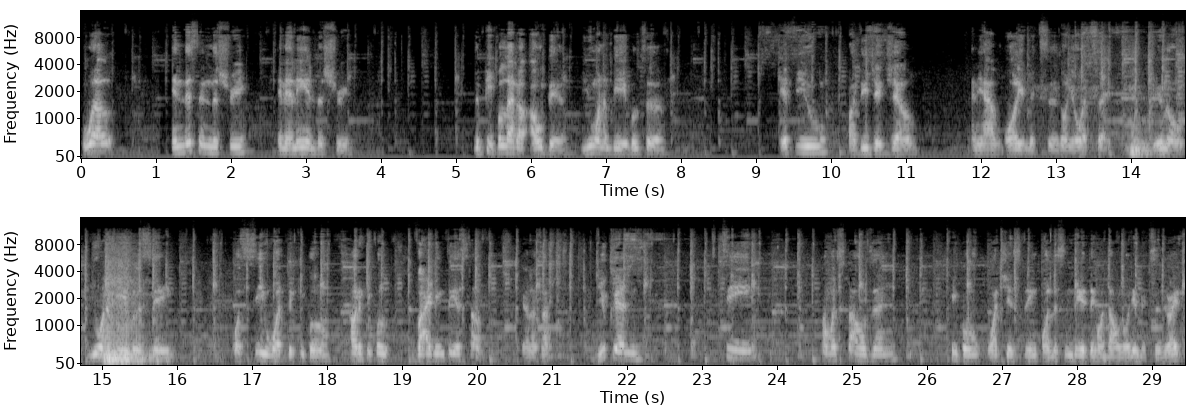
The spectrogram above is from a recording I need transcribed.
Well, in this industry, in any industry, the people that are out there, you want to be able to, if you are DJ Gel and you have all your mixes on your website, you know, you want to be able to say or see what the people, how the people vibing to your stuff. You understand? You can see how much thousand people watch your thing or listen to your thing or download your mixes, right?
